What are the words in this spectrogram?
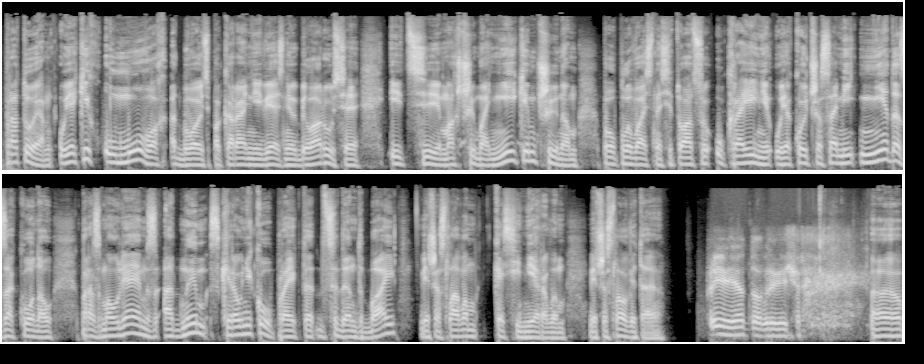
пра тое у якіх умовах адбываюць пакаранні вязняў беларусе і ці магчыма нейкім чынам паўплываць на сітуацыю ў краіне у якой часамі не да законаў. Паразмаўляем з адным з кіраўнікоў проекта дцидент бай вячаславам касінеравым. Вячаслав вітаю. Привет добрый вечер. Э,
